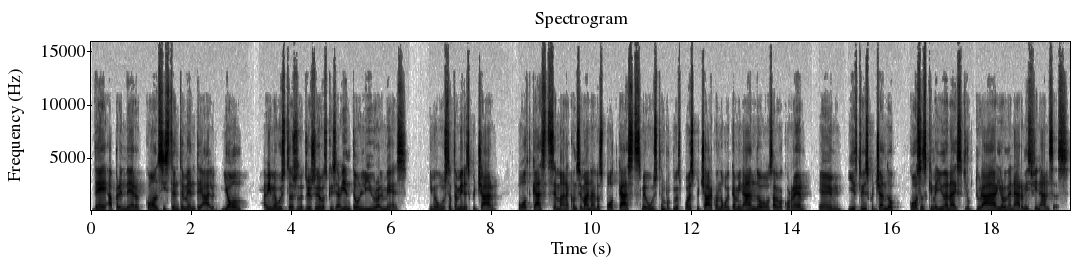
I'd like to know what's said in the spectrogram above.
de aprender consistentemente algo. Yo, a mí me gusta, yo soy de los que se avienta un libro al mes y me gusta también escuchar podcast semana con semana. Los podcasts me gustan porque los puedo escuchar cuando voy caminando o salgo a correr. Em, y estoy escuchando cosas que me ayudan a estructurar y ordenar mis finanzas.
